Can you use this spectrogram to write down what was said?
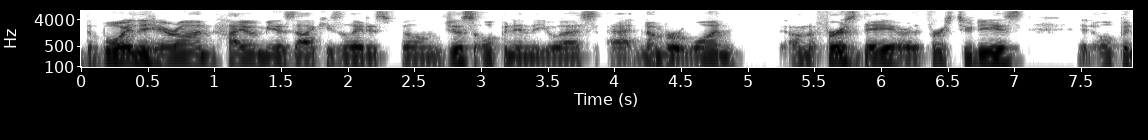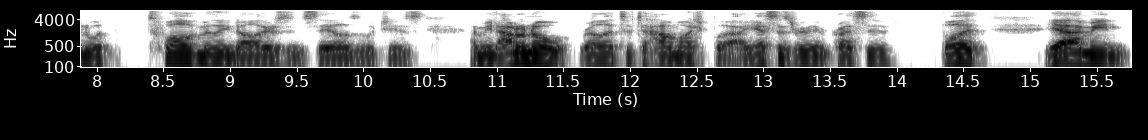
The Boy and the Heron, Hayao Miyazaki's latest film, just opened in the US at number one on the first day or the first two days. It opened with $12 million in sales, which is I mean, I don't know relative to how much, but I guess it's really impressive. But yeah, I mean,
